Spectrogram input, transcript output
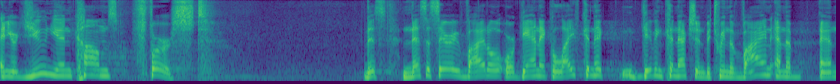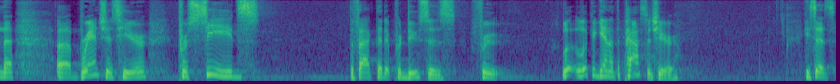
And your union comes first. This necessary, vital, organic, life giving connection between the vine and the, and the uh, branches here precedes the fact that it produces fruit. Look, look again at the passage here. He says,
